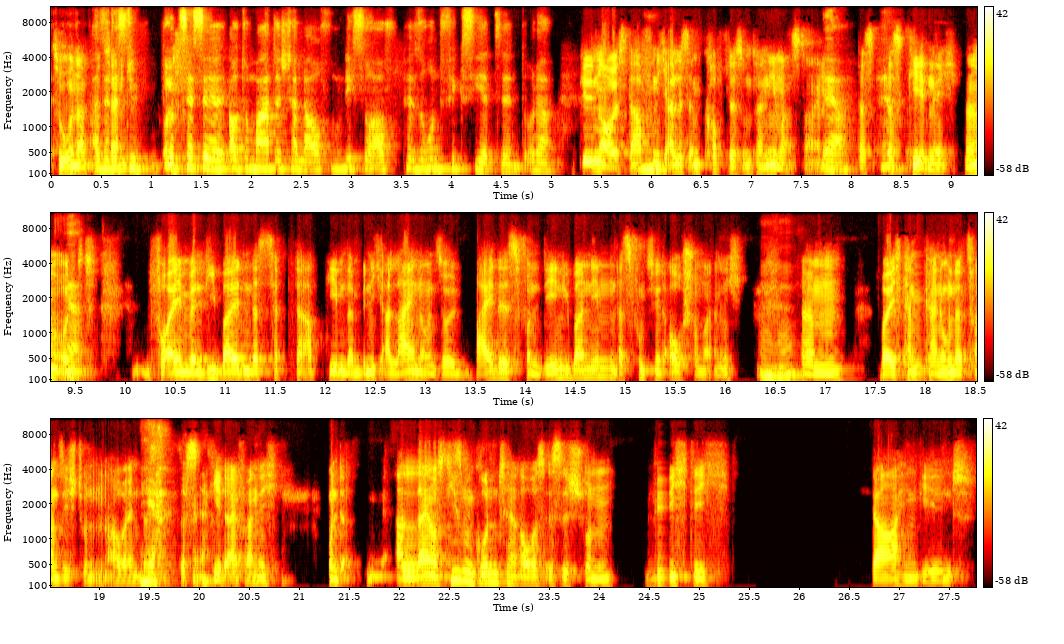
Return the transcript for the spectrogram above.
Zu 100 Prozent. Also, dass die Prozesse automatischer laufen, nicht so auf Personen fixiert sind, oder? Genau, es darf mhm. nicht alles im Kopf des Unternehmers sein. Ja. Das, das geht nicht. Ne? Und ja. vor allem, wenn die beiden das Zepter abgeben, dann bin ich alleine und soll beides von denen übernehmen. Das funktioniert auch schon mal nicht. Mhm. Ähm, weil ich kann keine 120 Stunden arbeiten. Das, ja. das geht einfach nicht. Und allein aus diesem Grund heraus ist es schon wichtig, dahingehend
